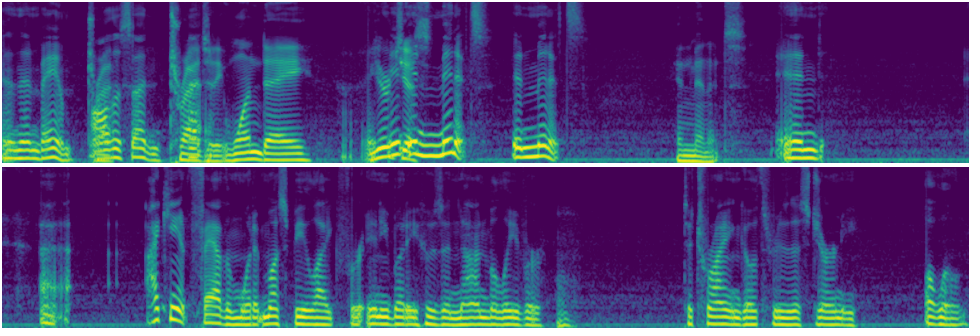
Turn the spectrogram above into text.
and then bam all of a sudden Tragedy. One day, uh, You're in, just- in minutes in minutes in minutes. and I, I can't fathom what it must be like for anybody who's a non-believer Mm. to try and go through this journey alone.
